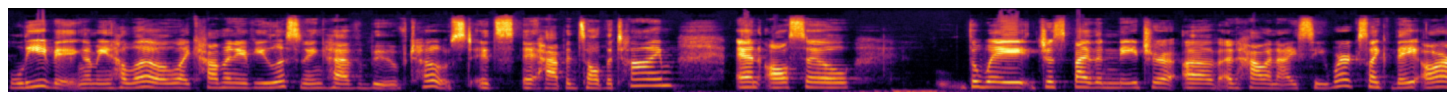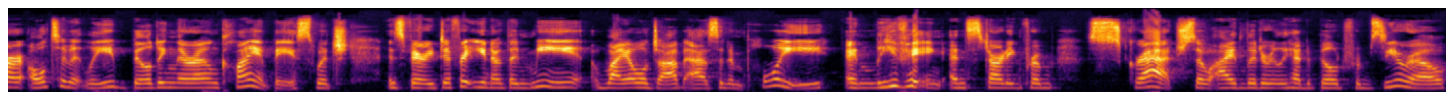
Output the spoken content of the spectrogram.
leaving. I mean, hello, like how many of you listening have moved host? It's it happens all the time, and also the way just by the nature of and how an IC works, like they are ultimately building their own client base, which is very different, you know, than me, my old job as an employee and leaving and starting from scratch. So I literally had to build from zero.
